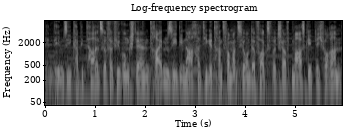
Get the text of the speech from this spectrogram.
Indem sie Kapital zur Verfügung stellen, treiben sie die nachhaltige Transformation der Volkswirtschaft maßgeblich voran.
